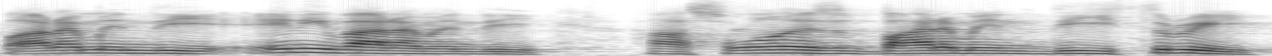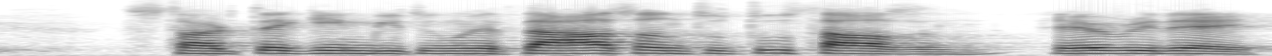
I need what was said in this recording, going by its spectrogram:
vitamin D, any vitamin D, as long as vitamin D3. Start taking between 1,000 to 2,000 every day.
